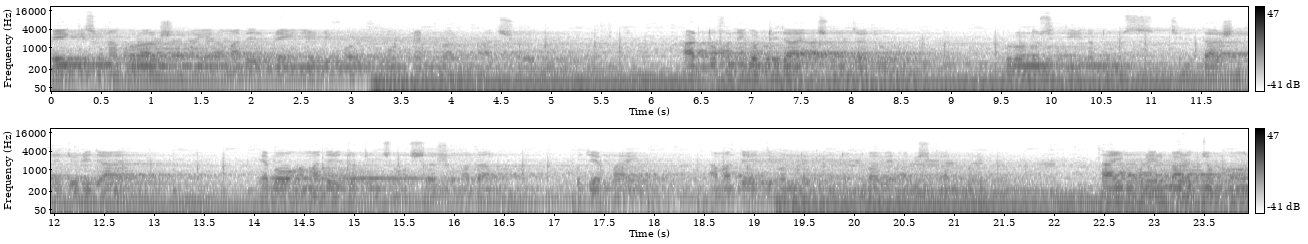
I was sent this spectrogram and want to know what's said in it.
এই কিছু না করার সময় আমাদের ব্রেইনের ডিফল্ট মোড নেটওয়ার্ক কাজ শুরু করে। আর তখনই ঘটে যায় আসল জাদু। পুরনো স্মৃতি নতুন চিন্তার সাথে জুড়ে যায় এবং আমাদের জটিল সমস্যার সমাধান খুঁজে পাই আমাদের জীবনটাকে নতুনভাবে আবিষ্কার করি। তাই পরের বার যখন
